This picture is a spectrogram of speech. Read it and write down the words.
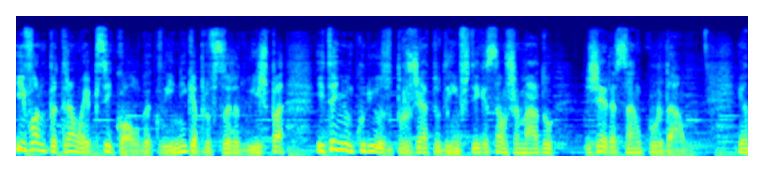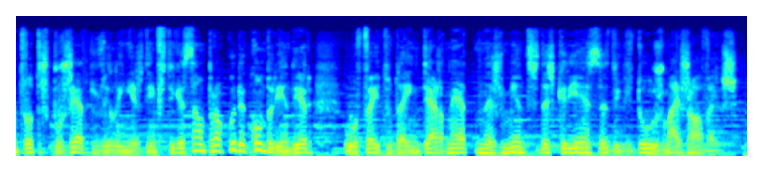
Ivone Patrão é psicóloga clínica, professora do ISPA e tem um curioso projeto de investigação chamado Geração Cordão. Entre outros projetos e linhas de investigação, procura compreender o efeito da internet nas mentes das crianças e dos mais jovens.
